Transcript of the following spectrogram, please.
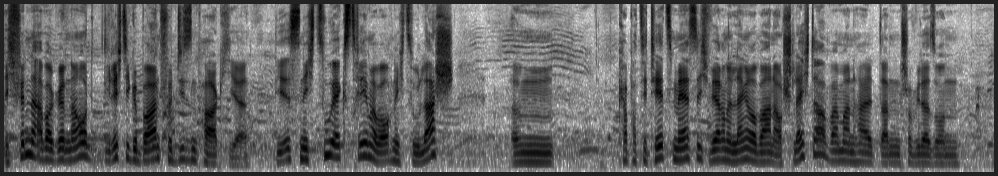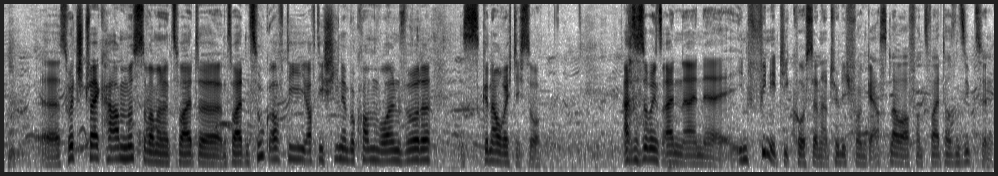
Ich finde aber genau die richtige Bahn für diesen Park hier. Die ist nicht zu extrem, aber auch nicht zu lasch. Ähm, kapazitätsmäßig wäre eine längere Bahn auch schlechter, weil man halt dann schon wieder so einen äh, Switch-Track haben müsste, weil man eine zweite, einen zweiten Zug auf die, auf die Schiene bekommen wollen würde. Ist genau richtig so. Ach, das ist übrigens ein, ein äh, Infinity Coaster natürlich von Gerstlauer von 2017.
